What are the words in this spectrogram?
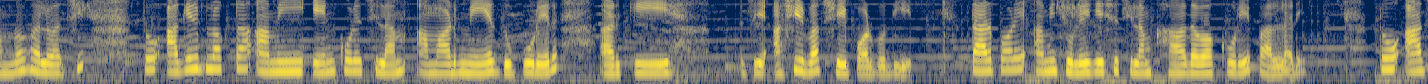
আমরাও ভালো আছি। তো আগের ব্লগটা আমি এন্ড করেছিলাম আমার মেয়ের দুপুরের আর কি যে আশীর্বাদ সেই পর্ব দিয়ে। তারপরে আমি চলে গেছিলাম খাওয়া দাওয়া করে পার্লারে। তো আজ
